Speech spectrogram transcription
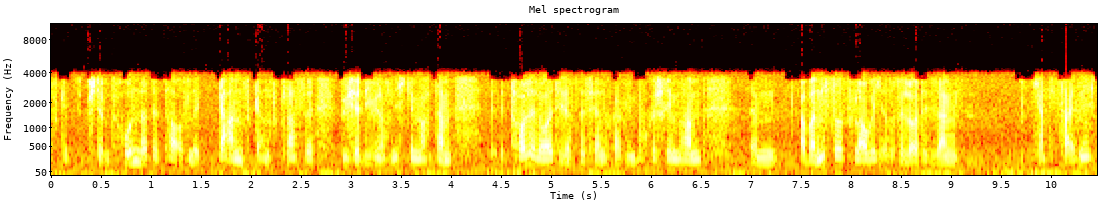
es gibt bestimmt hunderte, tausende ganz, ganz klasse Bücher, die wir noch nicht gemacht haben. Äh, tolle Leute, die auch bisher noch gar kein Buch geschrieben haben. Ähm, aber nichtsdestotrotz glaube ich, also für Leute, die sagen, ich habe die Zeit nicht,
